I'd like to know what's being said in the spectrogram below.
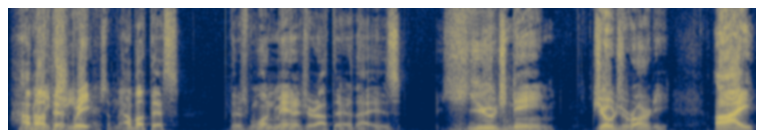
How Probably about this? Wait, or how about this? There's one manager out there that is huge name, Joe Girardi. I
